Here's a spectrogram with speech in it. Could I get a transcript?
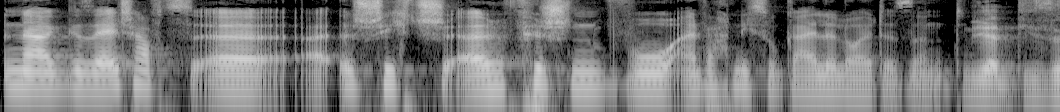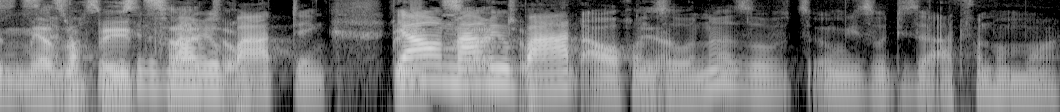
einer Gesellschaftsschicht äh, fischen, wo einfach nicht so geile Leute sind. Ja, die sind mehr so einfach ein bisschen das Mario Bildzeitung. Bart-Ding. Ja, und Mario. Bart auch und Ja. so, ne? So irgendwie so diese Art von Humor.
